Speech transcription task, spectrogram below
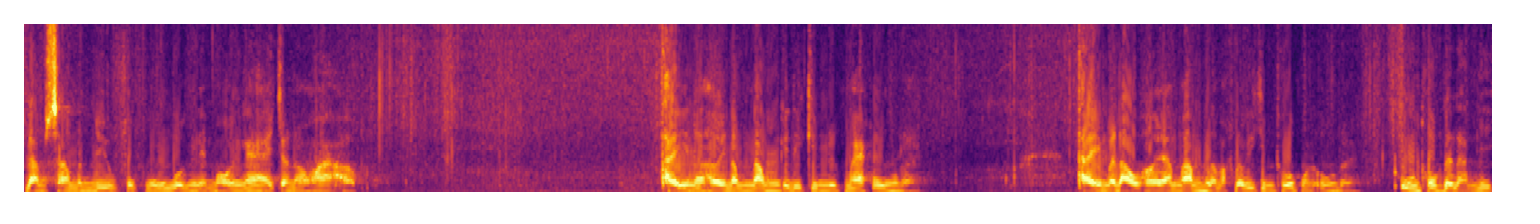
Làm sao mình điều phục ngũ quẩn này mỗi ngày cho nó hòa hợp? Thấy nó hơi nóng nóng cái đi kiếm nước mát uống rồi. Thấy mà đầu hơi ấm ấm là bắt đầu đi kiếm thuốc mà uống rồi. Uống thuốc để làm gì?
